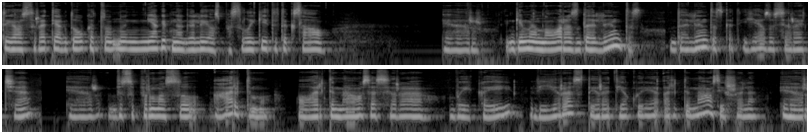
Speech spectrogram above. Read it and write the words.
tai jos yra tiek daug, kad tu nu, niekaip negali jos pasilaikyti tik savo. Ir gimė noras dalintis, dalintis, kad Jėzus yra čia ir visų pirma su artimu, o artimiausias yra vaikai, vyras, tai yra tie, kurie artimiausiai šalia. Ir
